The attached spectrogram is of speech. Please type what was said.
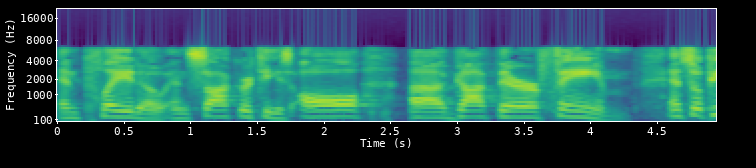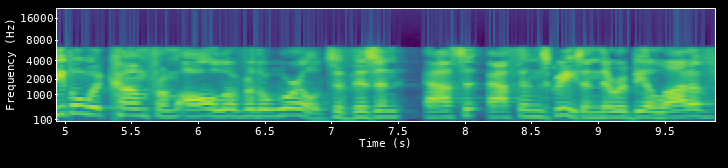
and Plato and Socrates all uh, got their fame. And so people would come from all over the world to visit Athens, Greece. And there would be a lot of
